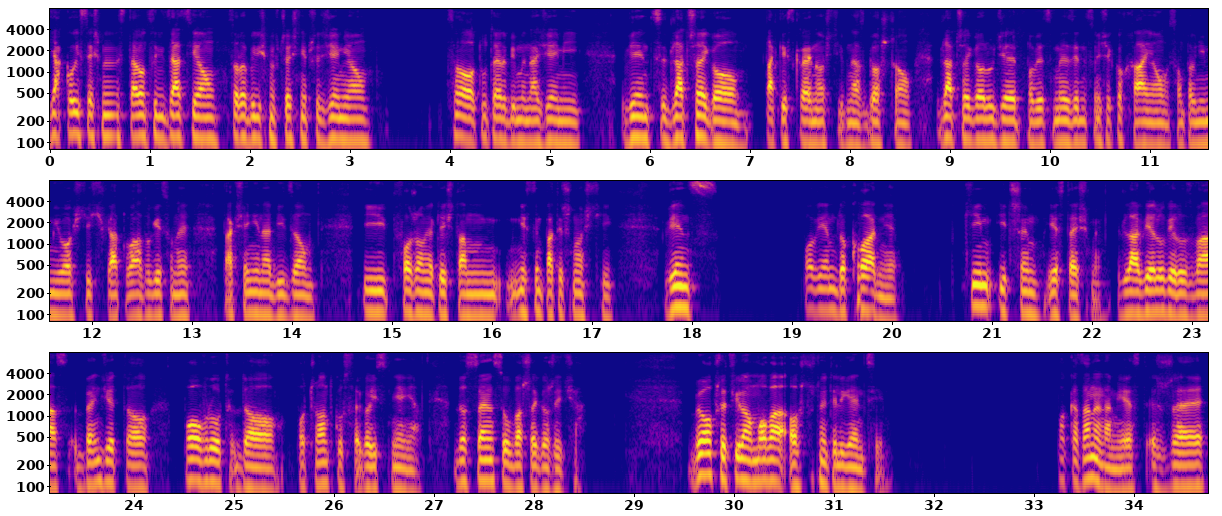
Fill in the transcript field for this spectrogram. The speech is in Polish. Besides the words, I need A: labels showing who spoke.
A: jaką jesteśmy starą cywilizacją, co robiliśmy wcześniej przed Ziemią, co tutaj robimy na Ziemi, więc dlaczego takie skrajności w nas goszczą, dlaczego ludzie powiedzmy z jednej strony się kochają, są pełni miłości, światła, a z drugiej strony tak się nienawidzą i tworzą jakieś tam niesympatyczności. Więc powiem dokładnie, kim i czym jesteśmy. Dla wielu, wielu z Was będzie to powrót do początku swego istnienia, do sensu Waszego życia. Było przed chwilą mowa o sztucznej inteligencji. Pokazane nam jest, że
